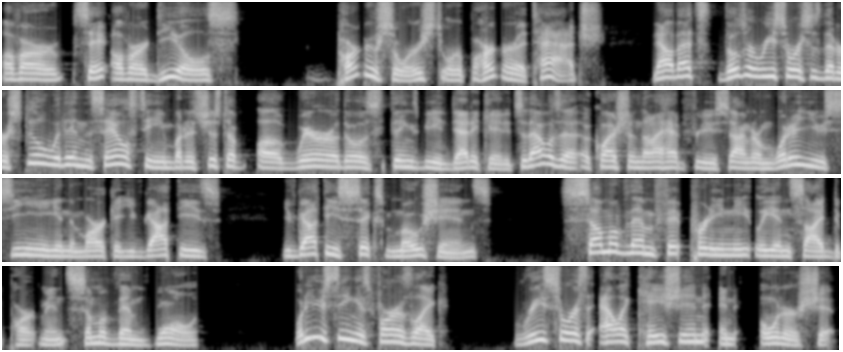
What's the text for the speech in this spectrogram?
of our say of our deals partner sourced or partner attached, now that's those are resources that are still within the sales team, but it's just a, a where are those things being dedicated? So that was a, a, question that I had for you, Sangram. What are you seeing in the market? You've got these you've got these six motions. Some of them fit pretty neatly inside departments, some of them don't. What are you seeing as far as like resource allocation and ownership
